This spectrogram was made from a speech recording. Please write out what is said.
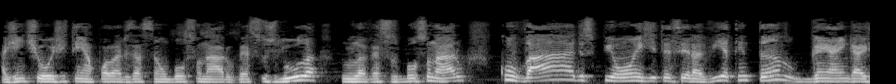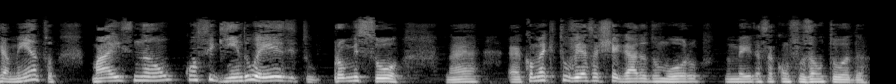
a gente hoje tem a polarização Bolsonaro versus Lula, Lula versus Bolsonaro, com vários peões de terceira via tentando ganhar engajamento, mas não conseguindo êxito promissor, né? É, como é que tu vê essa chegada do Moro no meio dessa confusão toda?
